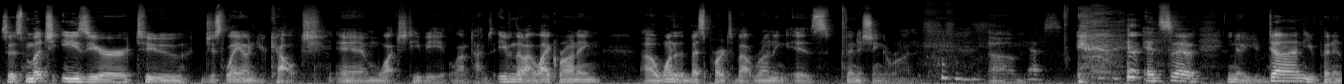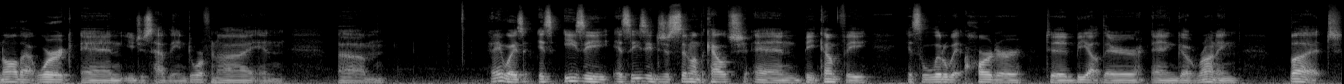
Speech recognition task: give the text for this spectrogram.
so it's much easier to just lay on your couch and watch TV a lot of times. Even though I like running, uh, one of the best parts about running is finishing a run. Um, yes. and so, you know, you're done, you've put in all that work, and you just have the endorphin high. And, um, anyways, it's easy. It's easy to just sit on the couch and be comfy. It's a little bit harder to be out there and go running, but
